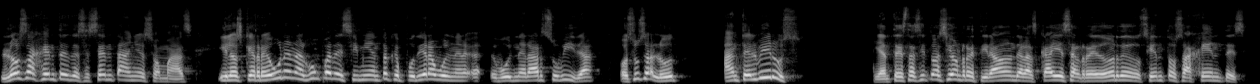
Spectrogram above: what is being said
los agentes de 60 años o más y los que reúnen algún padecimiento que pudiera vulnerar su vida o su salud ante el virus. Y ante esta situación retiraron de las calles alrededor de 200 agentes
